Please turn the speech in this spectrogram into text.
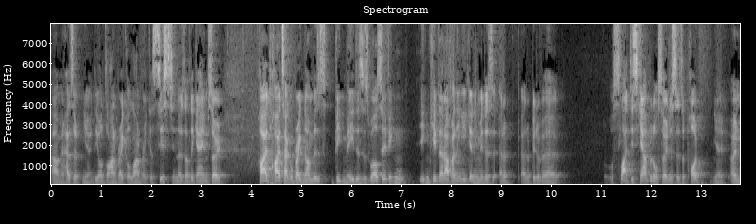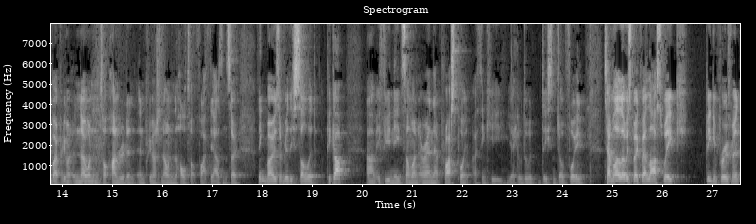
Um, it has a you know the odd line break or line break assist in those other games. So high high tackle break numbers, big meters as well. So if he can he can keep that up, I think you get him at a at a, at a bit of a slight discount, but also just as a pod, you know, owned by pretty much no one in the top 100 and, and pretty much no one in the whole top 5,000. So I think Mo's a really solid pickup. Um, if you need someone around that price point, I think he yeah he'll do a decent job for you. Taumalolo we spoke about last week, big improvement.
